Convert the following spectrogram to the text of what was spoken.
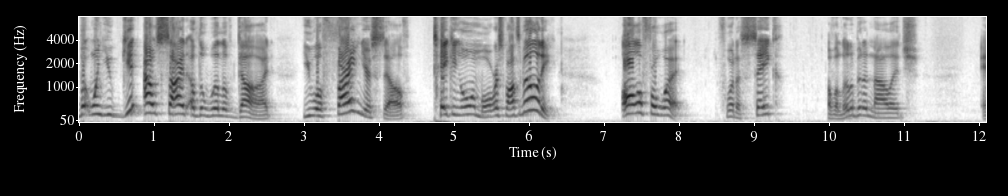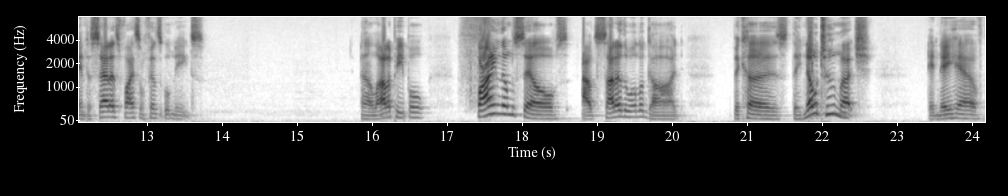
But when you get outside of the will of God, you will find yourself taking on more responsibility. All for what? For the sake of a little bit of knowledge and to satisfy some physical needs. And a lot of people find themselves outside of the will of God because they know too much and they have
